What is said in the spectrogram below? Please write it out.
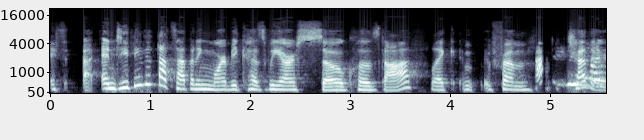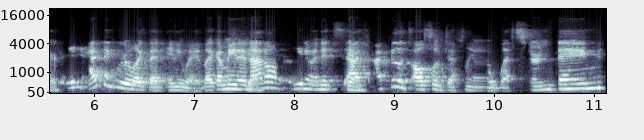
It's, uh, and do you think that that's happening more because we are so closed off, like from each other? Like, I think we were like that anyway. Like, I mean, and yeah. I don't, you know, and it's, yeah. I, I feel it's also definitely a Western thing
